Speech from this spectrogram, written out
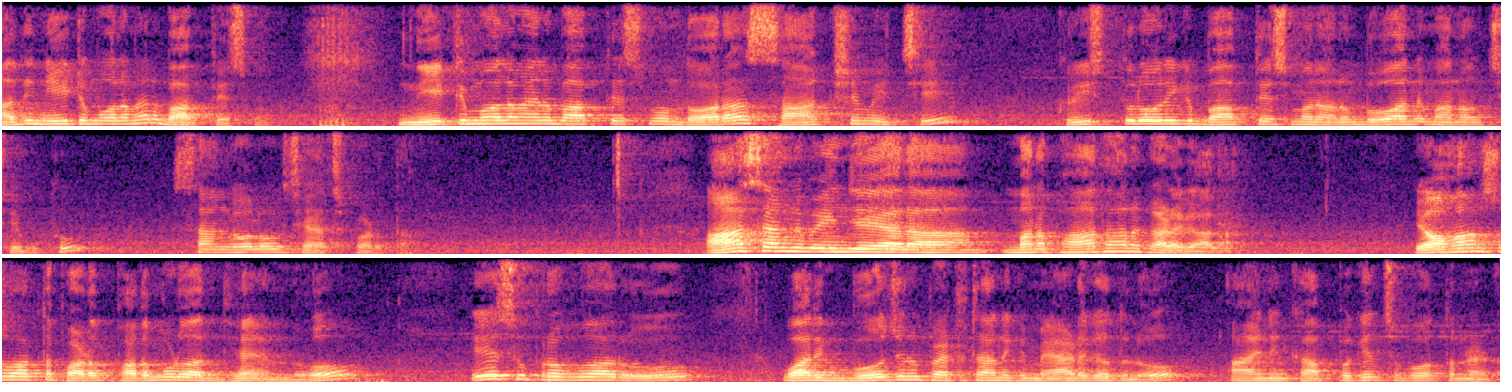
అది నీటి మూలమైన బాప్తిస్మం. నీటి మూలమైన బాప్తిస్మం ద్వారా సాక్ష్యం ఇచ్చి క్రీస్తులోనికి బాప్తిస్మం అనే అనుభవాన్ని మనం చెబుతూ సంఘంలోకి చేర్చబడతాం. ఆ సంఘం ఏం చేయాలా? మన పాదాలకు అడగాల. యోహాన్ సువార్త పద పదమూడు అధ్యాయంలో యేసు ప్రభువారు వారికి భోజనం పెట్టడానికి మేడగదిలో ఆయన ఇంకా అప్పగించబోతున్నాడు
